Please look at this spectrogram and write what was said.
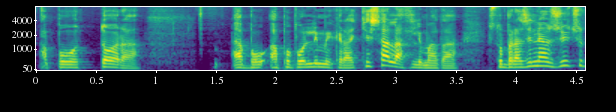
από τώρα, από, από πολύ μικρά και σε άλλα αθλήματα. Στον Brazilian Jiu-Jitsu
